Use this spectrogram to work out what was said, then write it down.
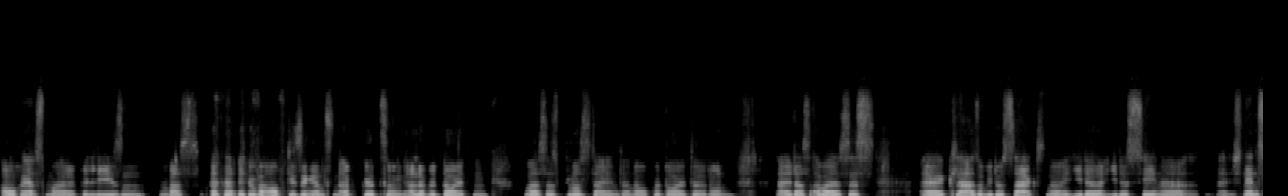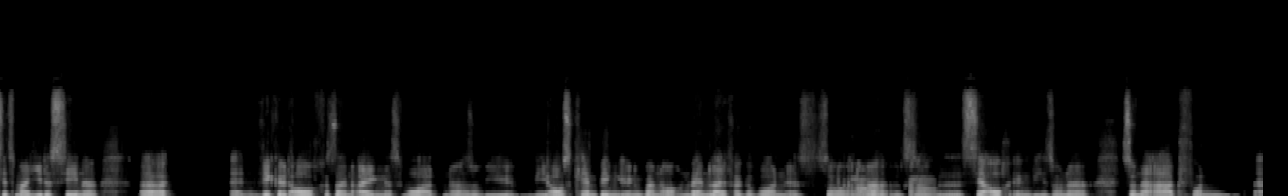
auch erstmal belesen, was überhaupt diese ganzen Abkürzungen alle bedeuten, was das Plus dahinter noch bedeutet und all das. Aber es ist äh, klar, so wie du es sagst, ne? Jede, jede Szene, ich nenne es jetzt mal jede Szene, äh, entwickelt auch sein eigenes Wort, ne? So wie, wie aus Camping irgendwann auch ein Vanlifer geworden ist. So, genau, ne? genau. So, ist ja auch irgendwie so eine, so eine Art von äh,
